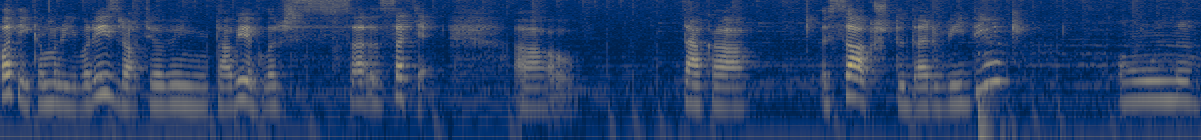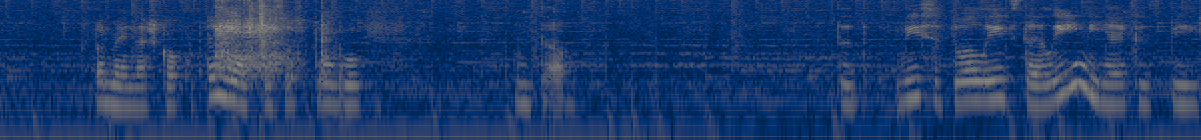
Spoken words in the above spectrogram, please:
patīkam arī var izraut, jo viņi tā viegli ir sa saķēt. Tā kā es sākšu tad ar vidiņu un pamēģināšu kaut kur te nokļūs uz pogulu. Un tā. Tad visu to līdz tai līnijai, kas bija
